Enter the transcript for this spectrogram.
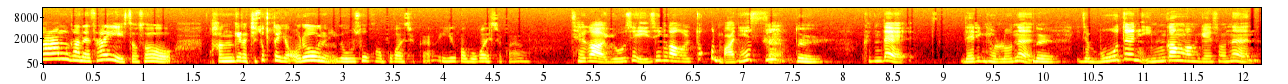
사람 간의 사이에 있어서 관계가 지속되기 어려운 요소가 뭐가 있을까요? 이유가 뭐가 있을까요? 제가 요새 이 생각을 조금 많이 했어요. 네, 근데 내린 결론은 네. 이제 모든 인간관계에서는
